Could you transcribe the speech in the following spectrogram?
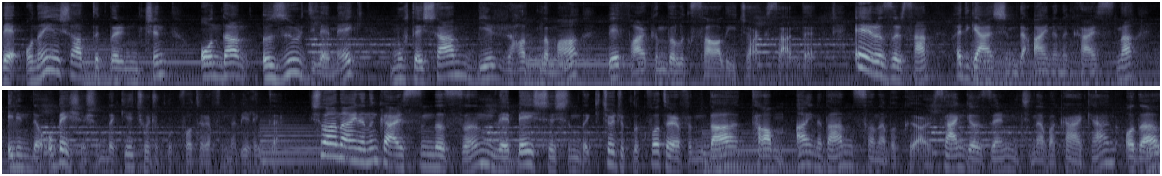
ve ona yaşattıkların için ondan özür dilemek muhteşem bir rahatlama ve farkındalık sağlayacak sende. Eğer hazırsan hadi gel şimdi aynanın karşısına elinde o 5 yaşındaki çocukluk fotoğrafınla birlikte. Şu an aynanın karşısındasın ve 5 yaşındaki çocukluk fotoğrafında tam aynadan sana bakıyor. Sen gözlerinin içine bakarken o da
